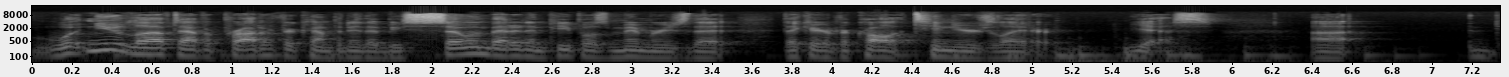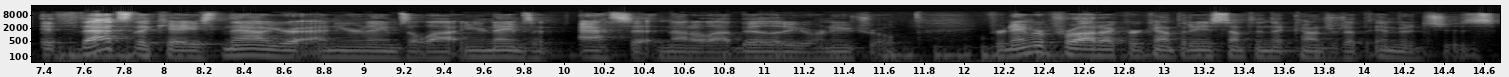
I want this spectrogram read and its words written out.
Wouldn't you love to have a product or company that'd be so embedded in people's memories that they could recall it 10 years later? Yes. Uh, if that's the case, now your and your name's a li- your name's an asset, not a liability or neutral. If your name or product or company is something that conjures up images,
